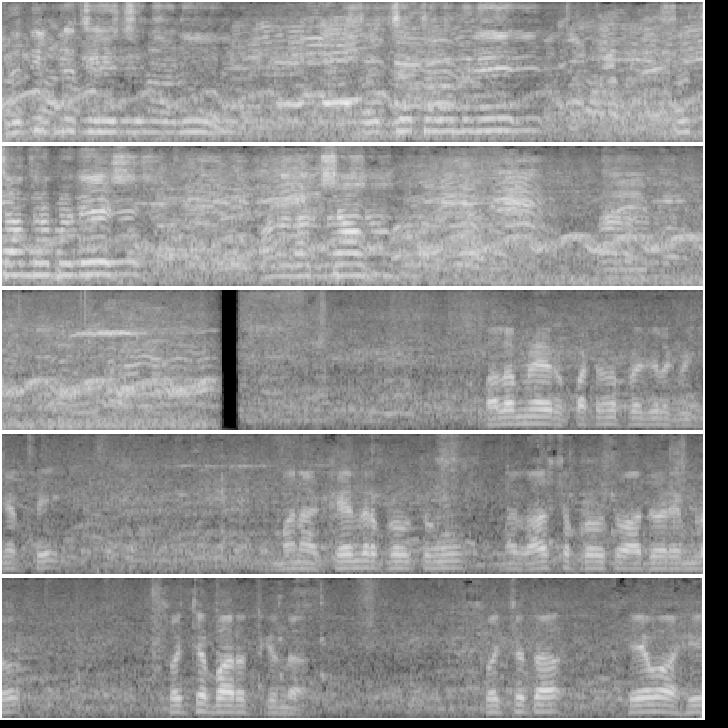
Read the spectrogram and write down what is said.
ప్రతిజ్ఞ చేయించున్నాను. స్వచ్ఛతలమునే స్వచ్ఛ ఆంధ్రప్రదేశ్ మన లక్ష్యం. పలంనేరు పట్టణ ప్రజలకు విజ్ఞప్తి. మన కేంద్ర ప్రభుత్వము మన రాష్ట్ర ప్రభుత్వ ఆధ్వర్యంలో స్వచ్ఛ భారత్ కింద స్వచ్ఛత సేవ హీ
